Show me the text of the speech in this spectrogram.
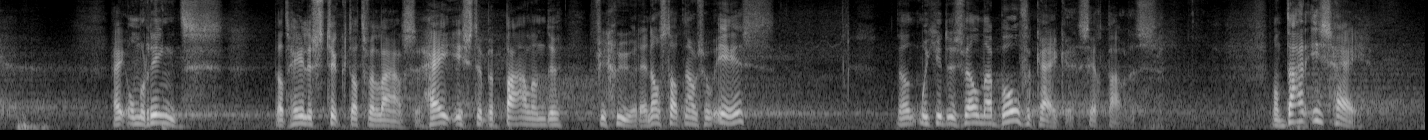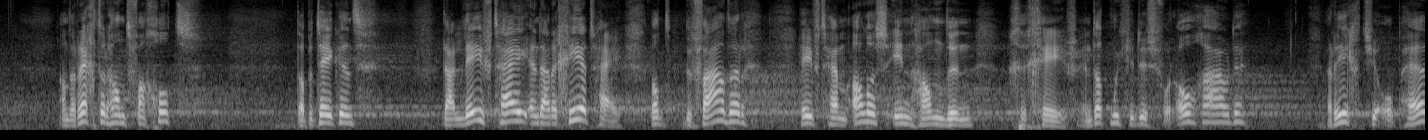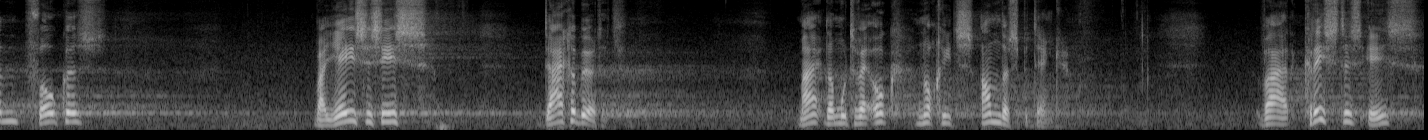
Hij omringt dat hele stuk dat we lazen. Hij is de bepalende figuur. En als dat nou zo is, dan moet je dus wel naar boven kijken, zegt Paulus. Want daar is hij, aan de rechterhand van God. Dat betekent, daar leeft hij en daar regeert hij. Want de Vader heeft hem alles in handen gegeven. En dat moet je dus voor ogen houden. Richt je op hem, focus. Waar Jezus is, daar gebeurt het. Maar dan moeten wij ook nog iets anders bedenken. Waar Christus is,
